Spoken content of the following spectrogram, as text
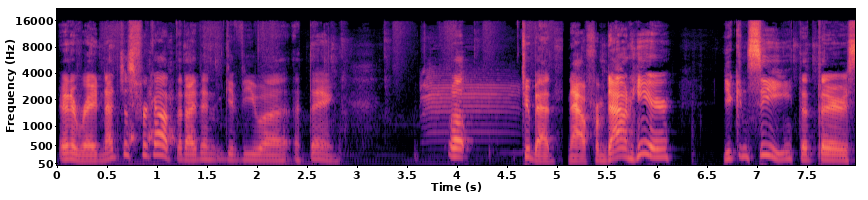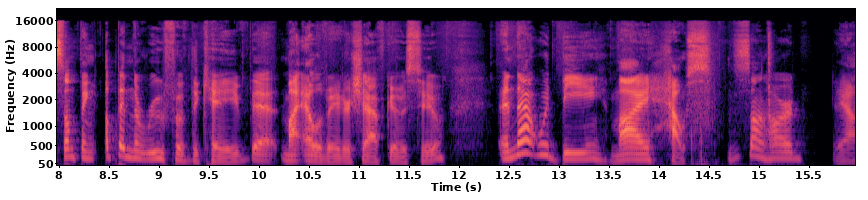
in a raid, and I just forgot that I didn't give you a, a thing. Well, too bad. Now, from down here, you can see that there's something up in the roof of the cave that my elevator shaft goes to, and that would be my house. Does this sound hard? Yeah.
